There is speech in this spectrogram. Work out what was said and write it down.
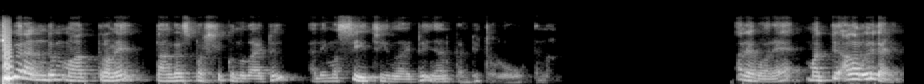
ഇവ രണ്ടും മാത്രമേ താങ്കൾ സ്പർശിക്കുന്നതായിട്ട് അല്ലെങ്കിൽ മസ്സീദ് ചെയ്യുന്നതായിട്ട് ഞാൻ കണ്ടിട്ടുള്ളൂ എന്നാണ്. അതേപോലെ മറ്റ് അതാണ് ഒരു കാര്യം.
